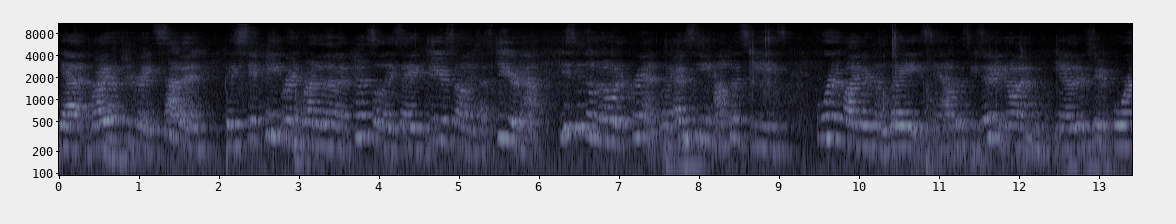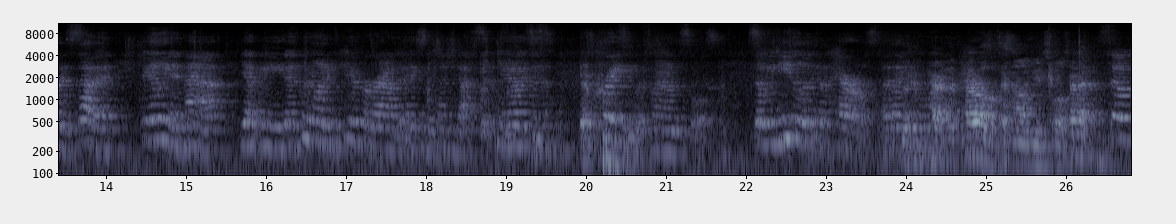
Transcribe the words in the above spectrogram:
yet right up to grade seven, they stick paper in front of them and a pencil, they say, do your spelling test, do your math. These kids don't know how to print. Like, I've seen output speeds, four to five year delays in output speeds. They don't even know how to, you know, they're between four to seven, failing in math, yet we then put them on a computer program that makes them attention deficit. You know, it's just, it's crazy what's going on in the schools. So we need to look at the perils. Like Look at the, more par- the the perils of technology in schools. Go ahead. So,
